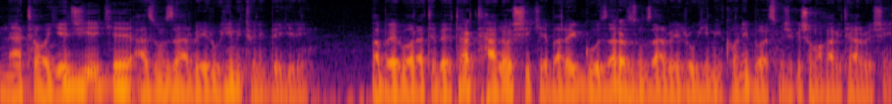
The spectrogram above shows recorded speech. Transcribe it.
نتایجیه که از اون ضربه روحی می‌تونید بگیرین. و به عبارت بهتر تلاشی که برای گذر از اون ضربه روحی می‌کنید باعث میشه که شما قوی تر بشین.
